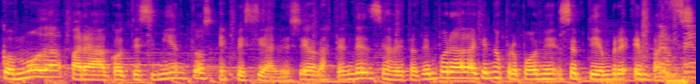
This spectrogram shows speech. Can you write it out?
con moda para acontecimientos especiales. Llegan las tendencias de esta temporada que nos propone septiembre en París.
